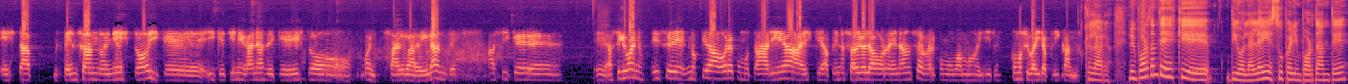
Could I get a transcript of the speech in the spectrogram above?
está pensando en esto y que, y que tiene ganas de que esto, bueno, salga adelante. Así que eh, así que bueno, ese nos queda ahora como tarea es que apenas salga la ordenanza ver cómo vamos a ir, cómo se va a ir aplicando. Claro. Lo importante es que, digo, la ley es súper importante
